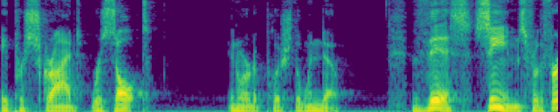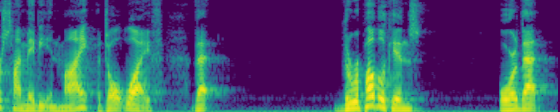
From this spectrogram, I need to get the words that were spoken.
a prescribed result, in order to push the window. This seems, for the first time maybe in my adult life, that the Republicans or that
